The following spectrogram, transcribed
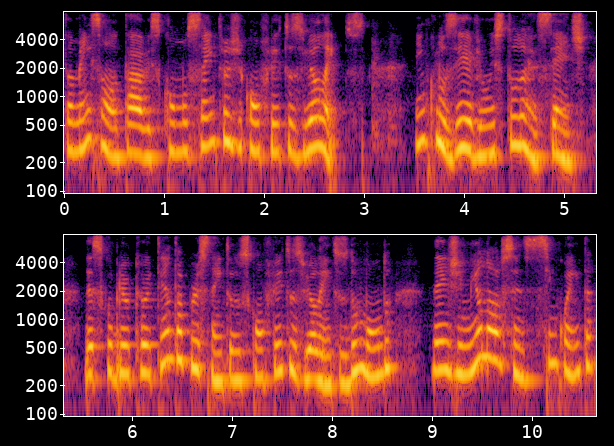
também são notáveis como centros de conflitos violentos. Inclusive, um estudo recente descobriu que 80% dos conflitos violentos do mundo desde 1950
